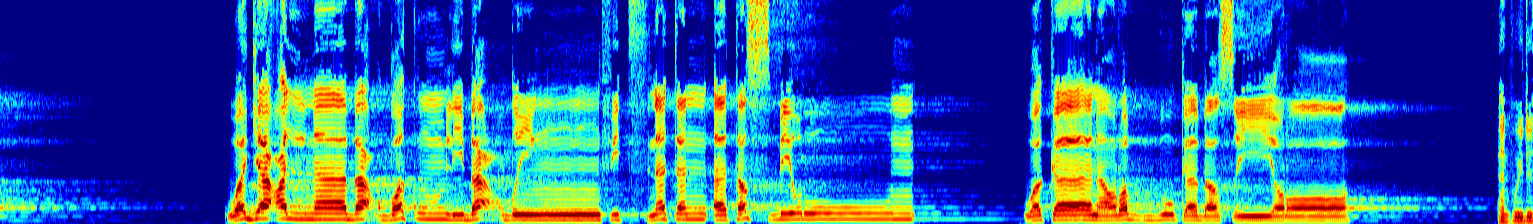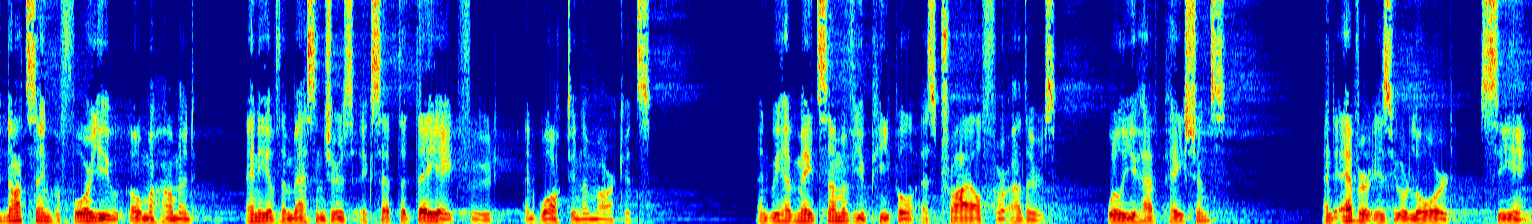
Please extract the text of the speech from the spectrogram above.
وجعلنا بعضكم لبعض فتنة أتصبرون وكان ربك بصيرا And we did not send before you, O Muhammad, any of the messengers except that they ate food and walked in the markets. And we have made some of you people as trial for others. Will you have patience? And ever is your Lord seeing.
